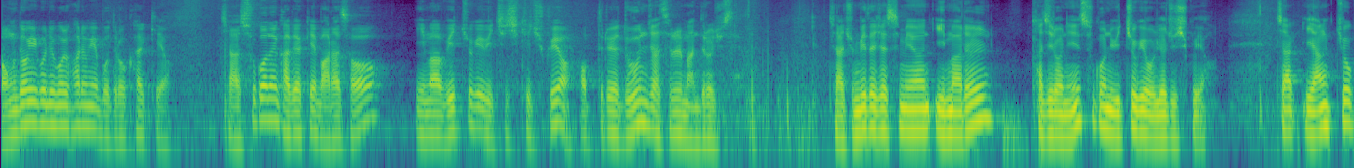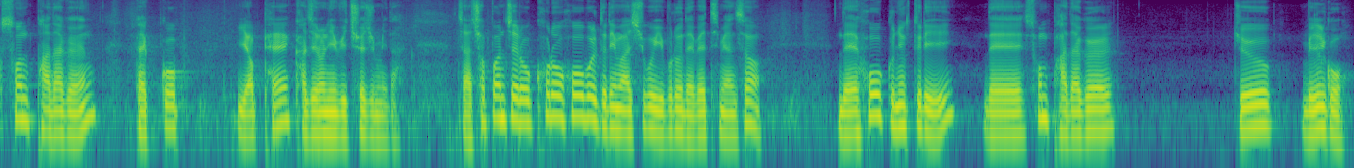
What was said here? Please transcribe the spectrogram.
엉덩이 근육을 활용해 보도록 할게요. 자, 수건을 가볍게 말아서 이마 위쪽에 위치시켜 주고요. 엎드려 누운 자세를 만들어 주세요. 자, 준비되셨으면 이마를 가지런히 수건 위쪽에 올려 주시고요. 자, 양쪽 손 바닥은 배꼽 옆에 가지런히 위치해 줍니다. 자, 첫 번째로 코로 호흡을 들이마시고 입으로 내뱉으면서 내 호흡 근육들이 내 손바닥을 쭉 밀고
